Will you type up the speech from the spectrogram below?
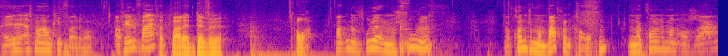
Da ist ja erstmal noch ein Kippfall drauf. Auf jeden Fall Das war der Devil. Aua. hatten wir früher in der Schule, da konnte man Waffen kaufen und da konnte man auch sagen,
